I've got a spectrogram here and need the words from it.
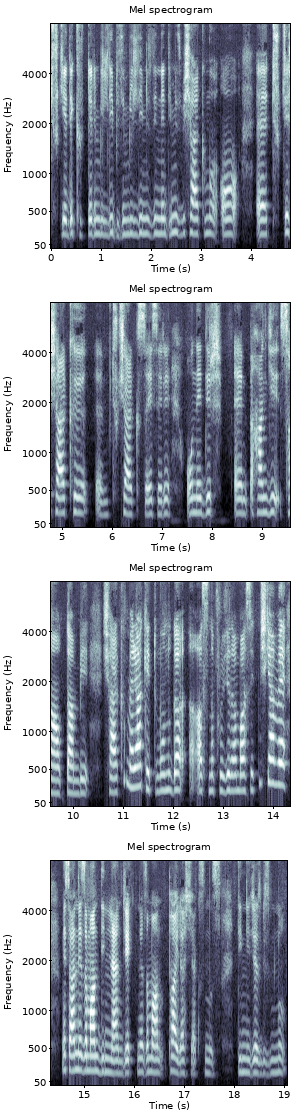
Türkiye'de Kürtlerin bildiği, bizim bildiğimiz, dinlediğimiz bir şarkı mı? O e, Türkçe şarkı, e, Türk şarkısı eseri o nedir? Hangi sound'dan bir şarkı merak ettim. Onu da aslında projeden bahsetmişken ve mesela ne zaman dinlenecek, ne zaman paylaşacaksınız, dinleyeceğiz biz bunu.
